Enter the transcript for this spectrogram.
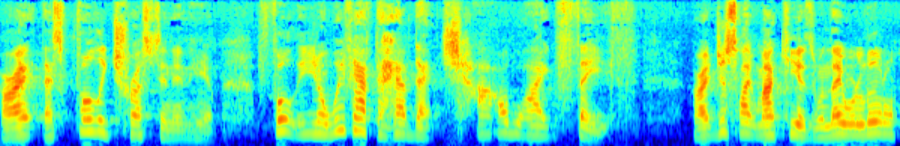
All right? That's fully trusting in Him. Fully, you know, we have to have that childlike faith all right, just like my kids, when they were little,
